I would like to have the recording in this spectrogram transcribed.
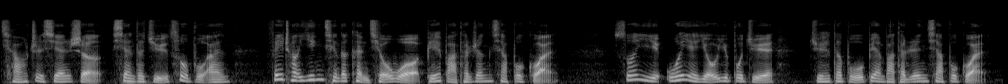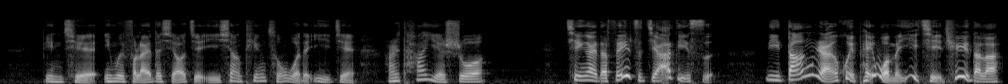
乔治先生显得局促不安，非常殷勤的恳求我别把他扔下不管，所以我也犹豫不决，觉得不便把他扔下不管，并且因为弗莱德小姐一向听从我的意见，而她也说：“亲爱的妃子加迪斯，你当然会陪我们一起去的了。”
